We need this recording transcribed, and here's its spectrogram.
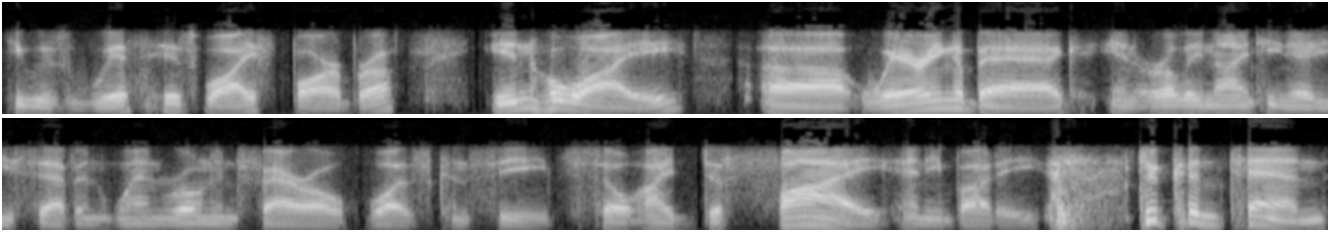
He was with his wife, Barbara, in Hawaii uh, wearing a bag in early 1987 when Ronan Farrow was conceived. So I defy anybody to contend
